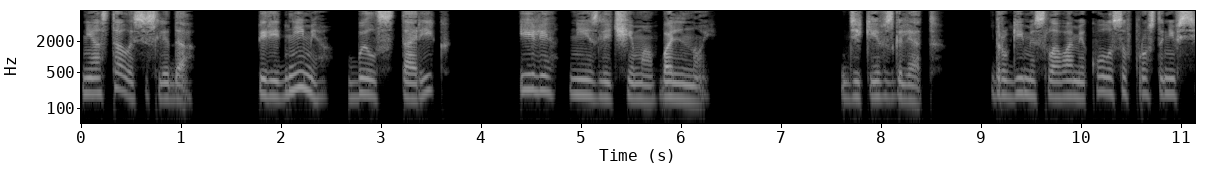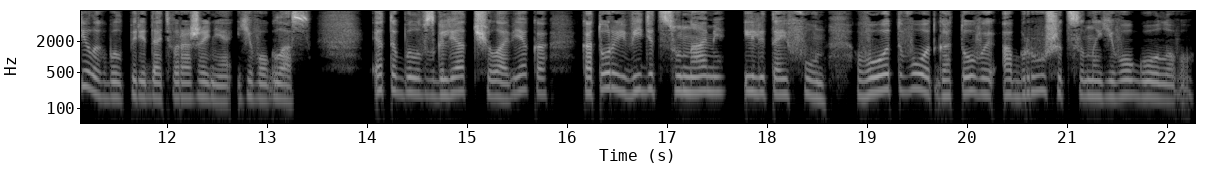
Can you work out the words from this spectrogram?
не осталось и следа. Перед ними был старик или неизлечимо больной. Дикий взгляд, Другими словами, Колосов просто не в силах был передать выражение его глаз. Это был взгляд человека, который видит цунами или тайфун, вот-вот готовый обрушиться на его голову.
